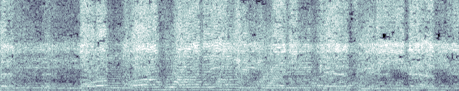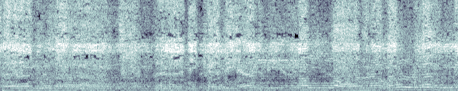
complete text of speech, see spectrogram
دمر الله عليهم وللكافرين أمثالها ذلك بأن الله مولى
